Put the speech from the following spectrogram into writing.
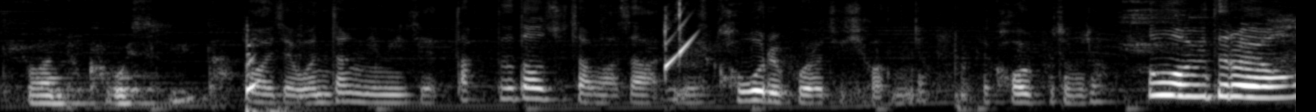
되게 만족하고 있습니다. 저 이제 원장님이 이제 딱 뜯어주자마자 이제 거울을 보여주시거든요. 근데 거울 보자마자 너무 마음에 들어요.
